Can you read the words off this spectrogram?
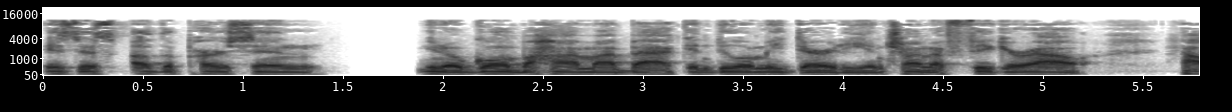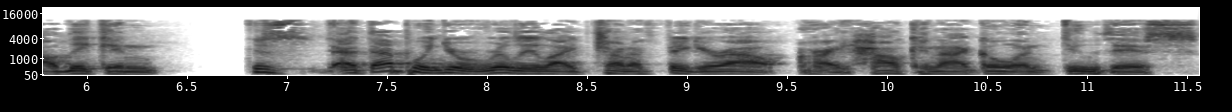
is this other person you know going behind my back and doing me dirty and trying to figure out how they can because at that point you're really like trying to figure out all right how can i go and do this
